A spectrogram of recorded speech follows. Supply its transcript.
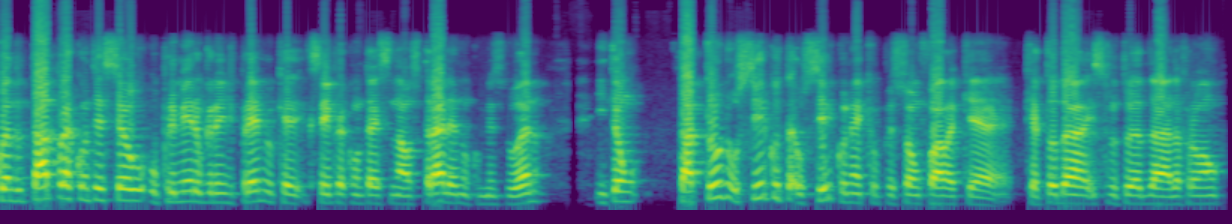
quando tá para acontecer o, o, primeiro grande prêmio, que, que, sempre acontece na Austrália no começo do ano. Então, tá tudo, o circo, o circo, né, que o pessoal fala que é, que é toda a estrutura da, da Fórmula 1,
